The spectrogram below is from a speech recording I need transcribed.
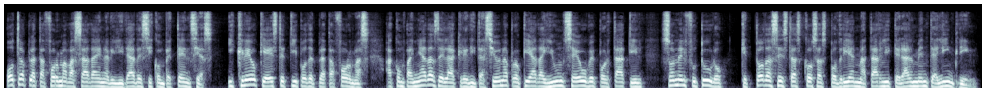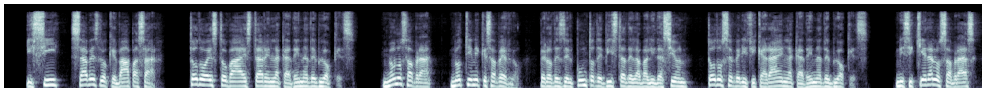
otra plataforma basada en habilidades y competencias, y creo que este tipo de plataformas, acompañadas de la acreditación apropiada y un CV portátil, son el futuro, que todas estas cosas podrían matar literalmente a LinkedIn. Y sí, sabes lo que va a pasar. Todo esto va a estar en la cadena de bloques. No lo sabrá, no tiene que saberlo, pero desde el punto de vista de la validación, todo se verificará en la cadena de bloques. Ni siquiera lo sabrás,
